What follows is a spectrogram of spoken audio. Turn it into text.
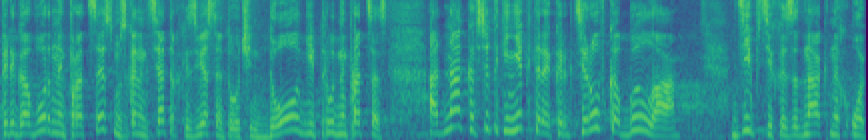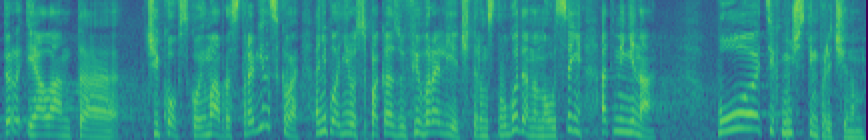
переговорный процесс в музыкальных театрах, известно, это очень долгий, трудный процесс. Однако все-таки некоторая корректировка была. Диптих из одноактных опер Иоланта Чайковского и Мавра Стравинского, они планируются к показу в феврале 2014 года на новой сцене, отменена по техническим причинам.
